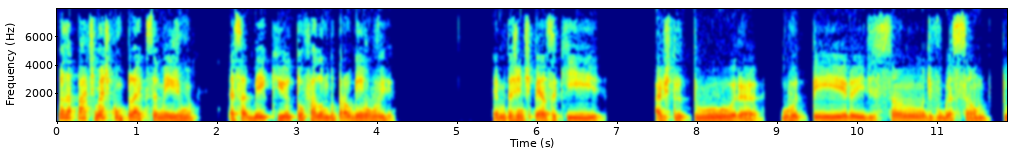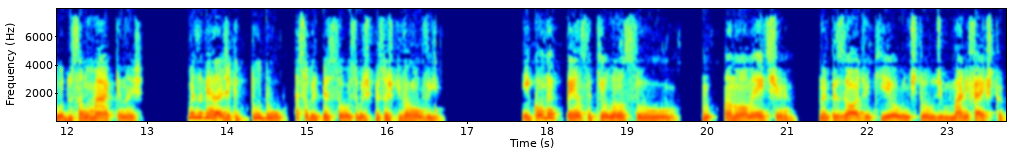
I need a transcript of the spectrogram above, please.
Mas a parte mais complexa mesmo é saber que eu estou falando para alguém ouvir. É, muita gente pensa que a estrutura, o roteiro, a edição, a divulgação, tudo são máquinas. Mas a verdade é que tudo é sobre pessoas, sobre as pessoas que vão ouvir. E quando eu penso que eu lanço anualmente no episódio que eu intitulo de Manifesto,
